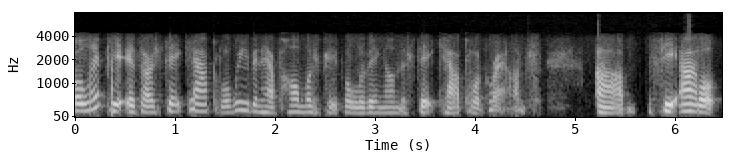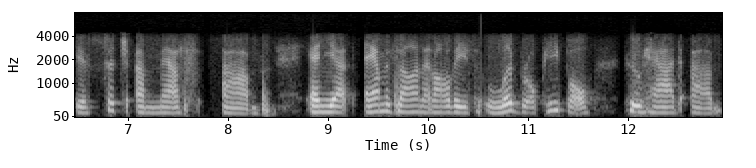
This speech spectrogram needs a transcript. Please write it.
Olympia is our state capital. We even have homeless people living on the state capitol grounds. Um, Seattle is such a mess, um, and yet Amazon and all these liberal people who had um,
